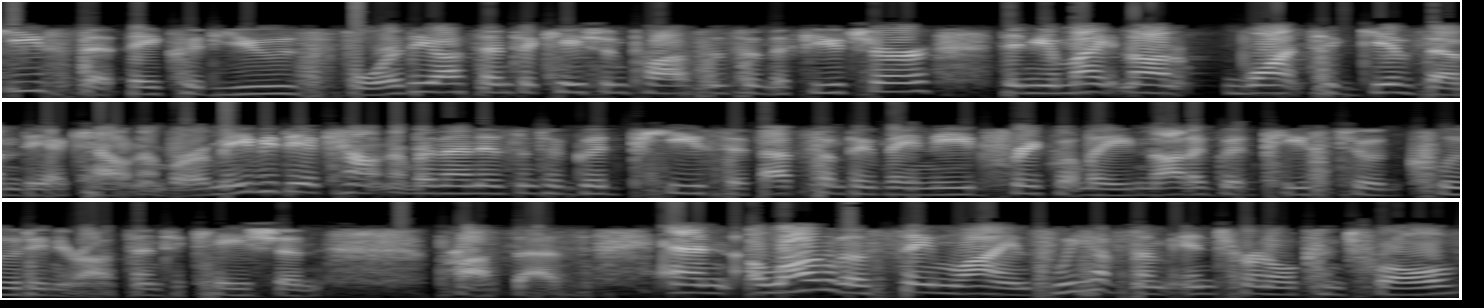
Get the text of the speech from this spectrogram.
piece that they could use for the authentication process in the future, then you might not want to give them the account number. Or maybe the account number then isn't a good piece if that's something they need frequently, not a good piece to include in your authentication process. And along those same lines, we have some internal controls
